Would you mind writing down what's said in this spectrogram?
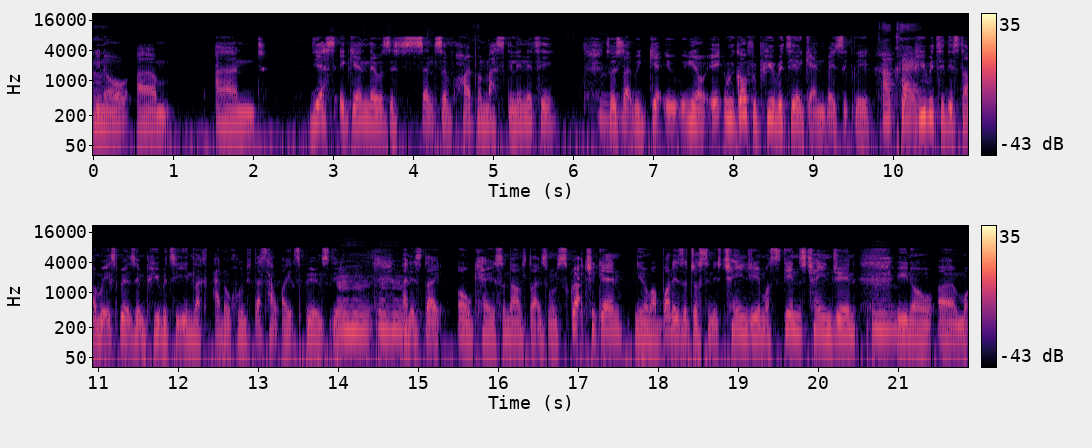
you know. Um and yes, again there was this sense of hyper masculinity. So it's like we get you know, it, we go through puberty again basically. Okay. But puberty this time we're experiencing puberty in like adulthood. That's how I experienced it. Mm-hmm, And it's like, okay, so now I'm starting from scratch again. You know, my body's adjusting, it's changing, my skin's changing. Mm-hmm. You know, um, my,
